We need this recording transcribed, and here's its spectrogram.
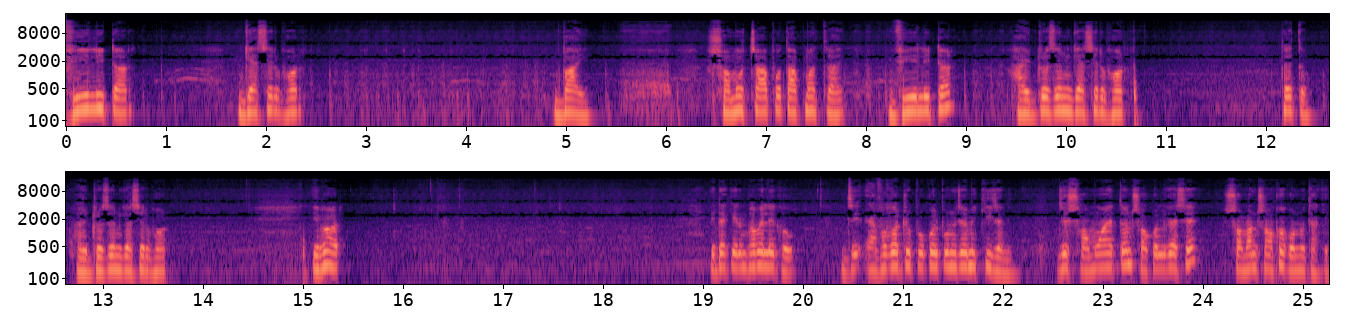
ভি লিটার গ্যাসের ভর। বাই। সমচাপ ও তাপমাত্রায় ভি লিটার হাইড্রোজেন গ্যাসের ভর। তাই তো? হাইড্রোজেন গ্যাসের ভর। এবার এটা কিরমভাবে লেখো যে অ্যাভোগাড্রো প্রকল্প অনুযায়ী আমি কি জানি? যে সমায়তন সকল গ্যাসে সমান সংখ্যক অণু থাকে।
